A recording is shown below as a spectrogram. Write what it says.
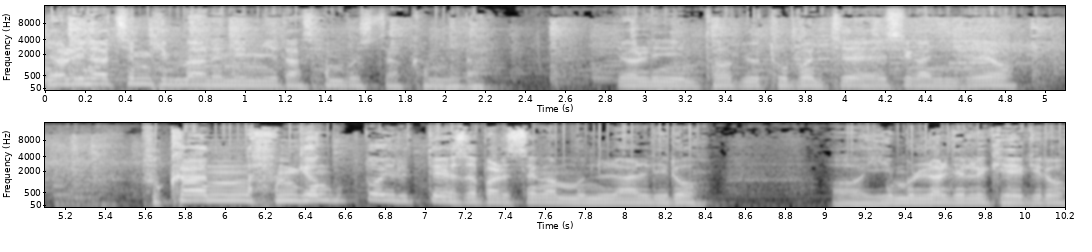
열린 아침 김만흠입니다. 3부 시작합니다. 열린 인터뷰 두 번째 시간인데요. 북한 함경북도 일대에서 발생한 물난리로 어, 이 물난리를 계기로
